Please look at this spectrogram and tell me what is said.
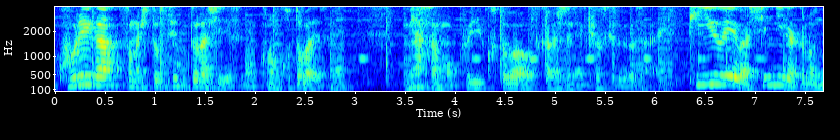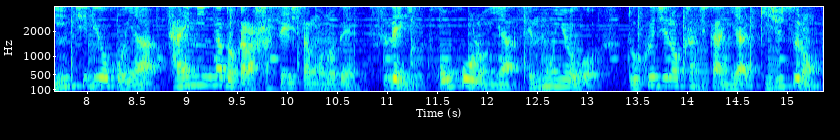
これがその1セットらしいですね。この言葉ですね。皆さんもこういう言葉を使う人には気をつけてください。PUA は心理学の認知療法や催眠などから派生したものですでに方法論や専門用語独自の価値観や技術論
